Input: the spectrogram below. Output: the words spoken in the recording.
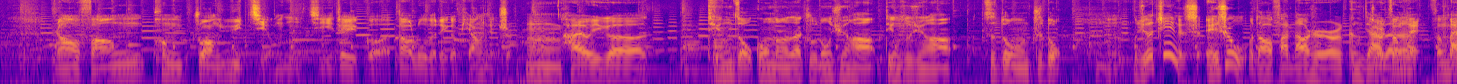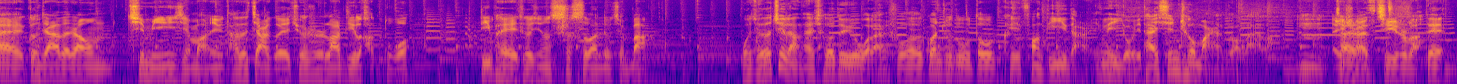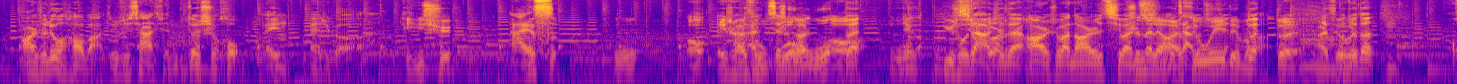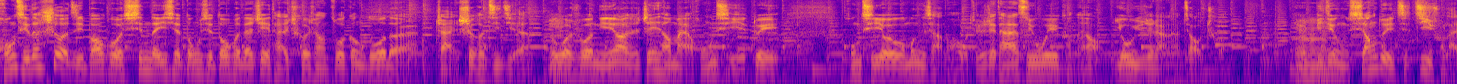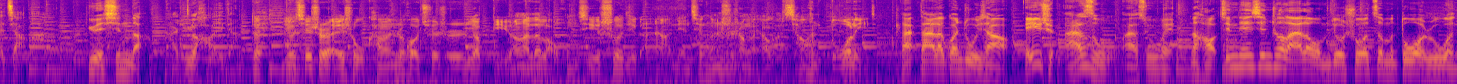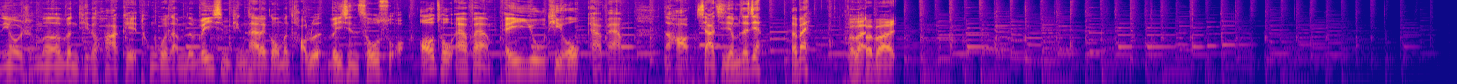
然后防碰撞预警以及这个道路的这个偏航警示。嗯，还有一个停走功能的主动巡航、定速巡航、自动制动。嗯，我觉得这个是 H 5倒反倒是更加的增配增配哎，更加的让我们亲民一些嘛，因为它的价格也确实拉低了很多。低配车型十四万六千八，我觉得这两台车对于我来说关注度都可以放低一点，因为有一台新车马上就要来了。嗯，H S 七是吧？对，二十六号吧，就是下旬的时候，哎嗯哎，这个 H S 五哦，H S 五，哎先说五哦对五那个预售价是在二十万到二十七万是那辆这个价格区 SUV 间对吧？对，对嗯，SUV，我觉得嗯红旗的设计，包括新的一些东西，都会在这台车上做更多的展示和集结。如果说您要是真想买红旗，对红旗有个梦想的话，我觉得这台 SUV 可能要优于这两辆轿车，因为嗯毕竟相对技技术来讲啊，越新的还是越好一点。对，尤其是 H 五看完之后，确实要比原来的老红旗设计感啊、年轻感、嗯时尚感要强很多了，已经。来，大家来关注一下 HS 五 SUV。那好，今天新车来了，我们就说这么多。如果您有什么问题的话，可以通过咱们的微信平台来跟我们讨论，微信搜索 Auto FM A U T O F M。那好，下期节目再见，拜拜。拜拜拜。拜。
